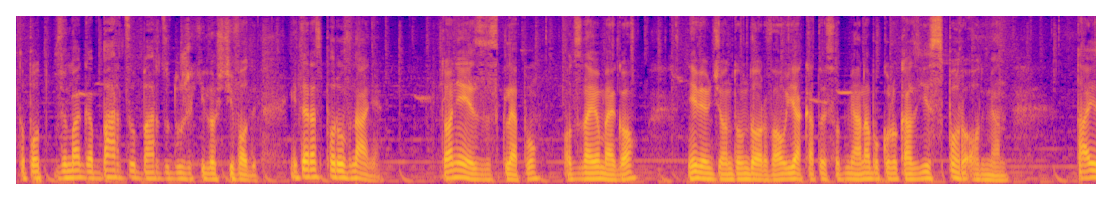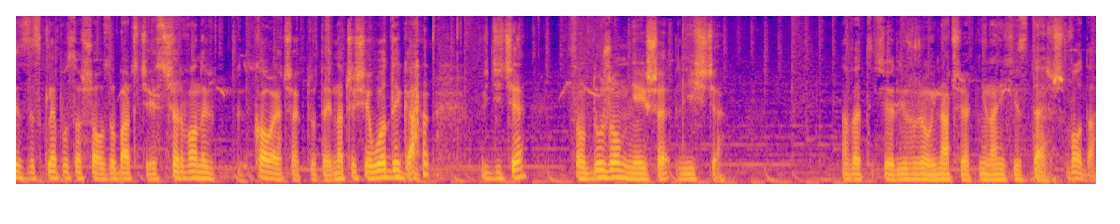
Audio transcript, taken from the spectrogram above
To pod, wymaga bardzo, bardzo dużych ilości wody. I teraz porównanie. To nie jest ze sklepu, od znajomego. Nie wiem, gdzie on tą dorwał, jaka to jest odmiana, bo kolokazji jest sporo odmian. Ta jest ze sklepu z show. Zobaczcie, jest czerwony kołeczek tutaj, znaczy się łodyga. Widzicie? Są dużo mniejsze liście. Nawet się liżują inaczej, jak nie na nich jest deszcz, woda,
